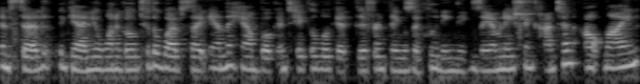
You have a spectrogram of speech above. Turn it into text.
Instead, again, you'll want to go to the website and the handbook and take a look at different things, including the examination content outline,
